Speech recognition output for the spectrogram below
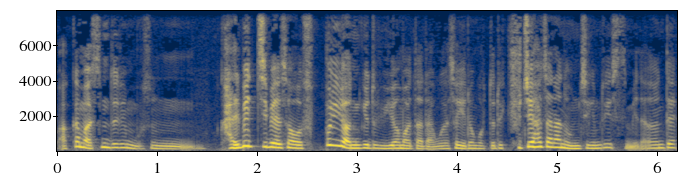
아까 말씀드린 무슨 갈비집에서 숯불 연기도 위험하다라고 해서 이런 것들을 규제하자라는 움직임도 있습니다. 그런데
